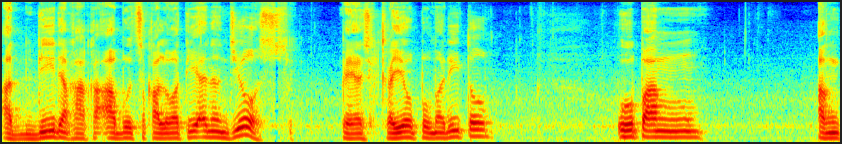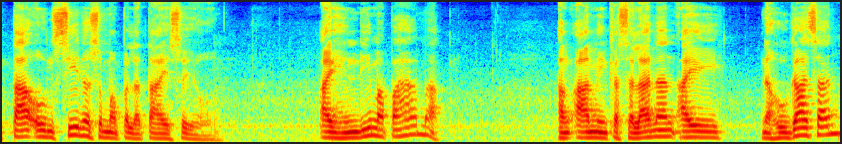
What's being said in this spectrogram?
at hindi nakakaabot sa kalwatian ng Diyos. Kaya kayo pumarito upang ang taong sino sumampalataya sa iyo ay hindi mapahamak. Ang aming kasalanan ay nahugasan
